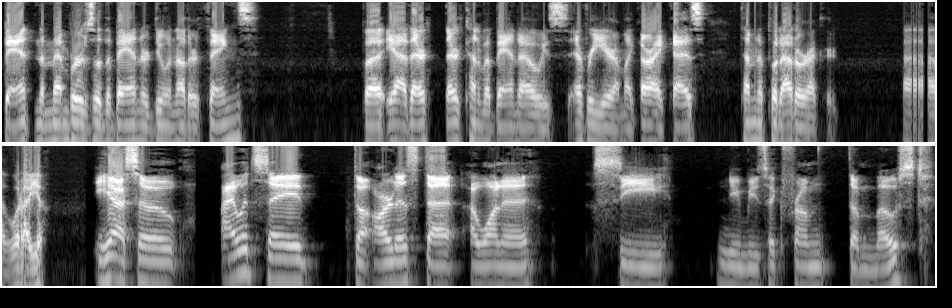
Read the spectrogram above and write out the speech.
band the members of the band are doing other things. But yeah, they're they're kind of a band I always every year I'm like, all right, guys, time to put out a record. Uh, what about you? Yeah, so I would say the artist that I want to see new music from the most,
